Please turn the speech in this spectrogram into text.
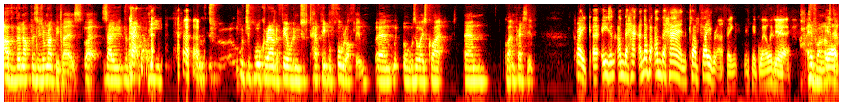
other than opposition rugby players. Like, so the fact that he would just- would just walk around the field and just have people fall off him um, was always quite um, quite impressive. Craig, uh, he's an underhand, another underhand club favourite, I think, is Miguel, isn't Yeah, Everyone loves Yeah. him.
